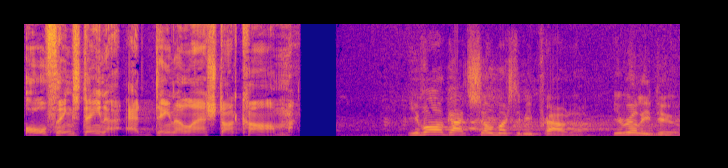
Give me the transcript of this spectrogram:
all things Dana at danaloesch.com. You've all got so much to be proud of. You really do.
